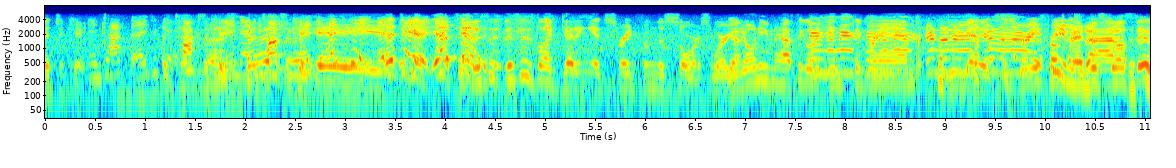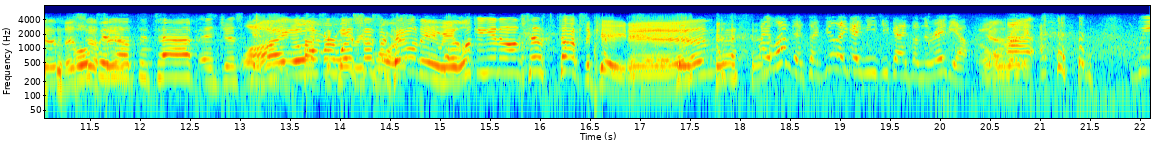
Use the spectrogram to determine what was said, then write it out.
educate. Intox- educate. Intoxikate. And educate. Intoxikate. Educate. Educate, yes, So yes. this is this is like getting it straight from the source, where Yeah. you don't even have to go to Instagram. You get it straight from Steven, the this tap. just in, this Open just in. up the tap and just get Flying the over Intoxikate Westchester report. County, we're looking in on Intoxikate, and I love this. I feel like I need you guys on the radio. Yeah. Uh, we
